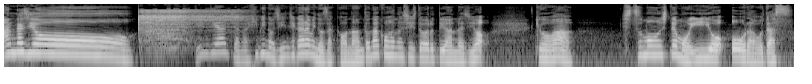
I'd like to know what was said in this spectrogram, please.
アンラジオ人事アンちゃんが日々の人事絡みの雑貨をなんとなくお話ししておるというアンラジオ。今日は、質問してもいいよオーラを出す。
